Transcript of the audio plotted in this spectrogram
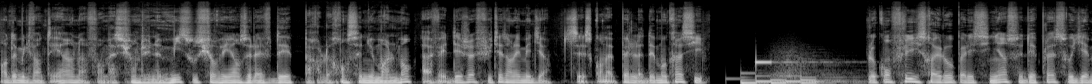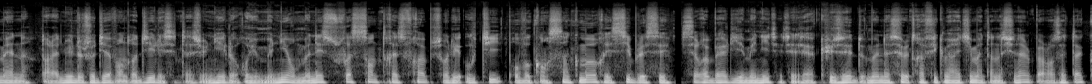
En 2021, l'information d'une mise sous surveillance de l'AFD par le renseignement allemand avait déjà fuité dans les médias c'est ce qu'on appelle la démocratie. Le conflit israélo-palestinien se déplace au Yémen. Dans la nuit de jeudi à vendredi, les États-Unis et le Royaume-Uni ont mené 73 frappes sur les Houthis, provoquant 5 morts et 6 blessés. Ces rebelles yéménites étaient accusés de menacer le trafic maritime international par leurs attaques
